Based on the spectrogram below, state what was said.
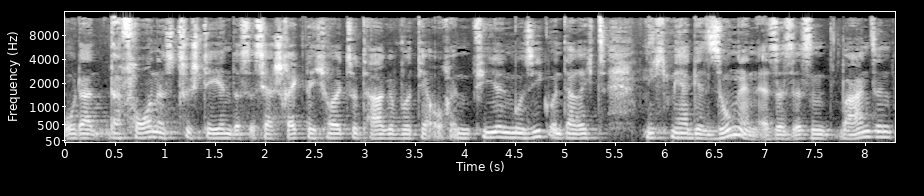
oder da vorne zu stehen, das ist ja schrecklich. Heutzutage wird ja auch in vielen Musikunterrichts nicht mehr gesungen. Also es ist ein Wahnsinn,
